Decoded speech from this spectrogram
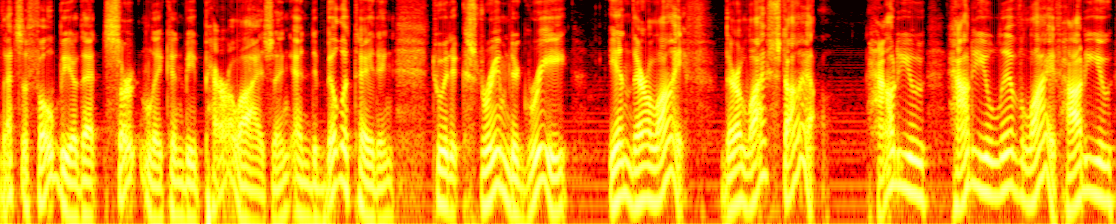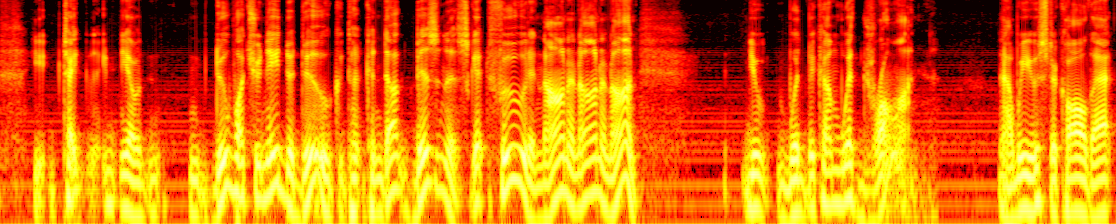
That's a phobia that certainly can be paralyzing and debilitating to an extreme degree in their life, their lifestyle. How do you how do you live life? How do you, you take you know do what you need to do, conduct business, get food, and on and on and on? You would become withdrawn. Now we used to call that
